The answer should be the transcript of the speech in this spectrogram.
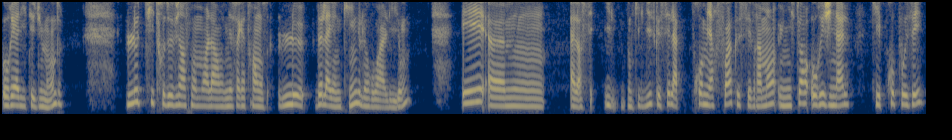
aux réalités du monde. Le titre devient à ce moment-là, en 1991, le The Lion King, le roi lion. Et euh, alors, donc ils disent que c'est la première fois que c'est vraiment une histoire originale qui est proposée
